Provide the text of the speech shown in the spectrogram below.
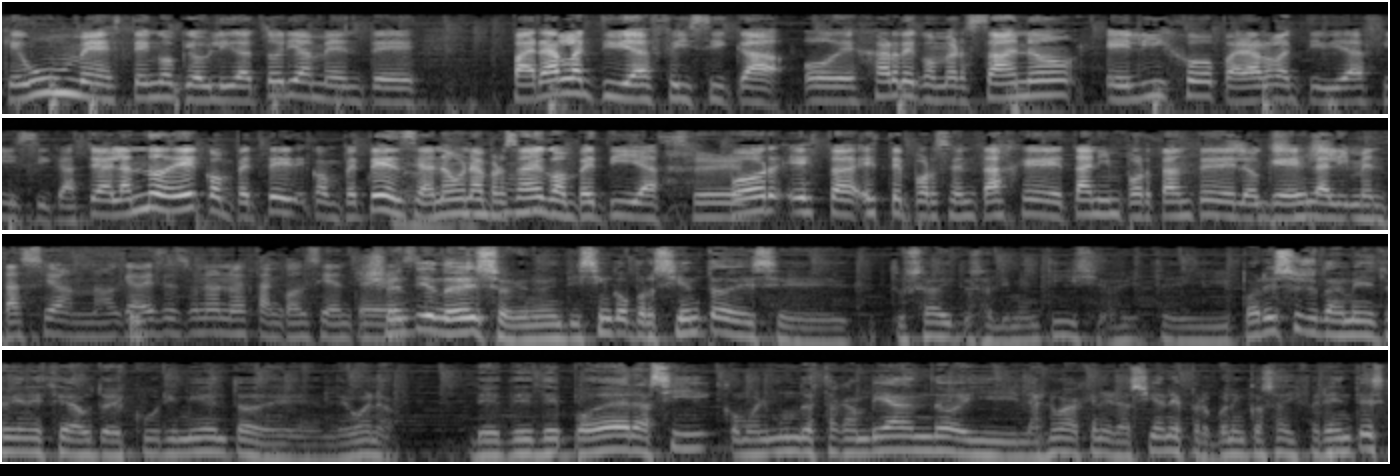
que un mes tengo que obligatoriamente parar la actividad física o dejar de comer sano, elijo parar la actividad física. Estoy hablando de compete- competencia, ¿no? Una persona que competía Sí. por esta, este porcentaje tan importante de lo que es la alimentación, ¿no? Que a veces uno no es tan consciente Yo entiendo eso, que el 95% es eh, tus hábitos alimenticios, ¿viste? Y por eso yo también estoy en este autodescubrimiento de, de, bueno, de, de- de poder así, como el mundo está cambiando y las nuevas generaciones proponen cosas diferentes,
